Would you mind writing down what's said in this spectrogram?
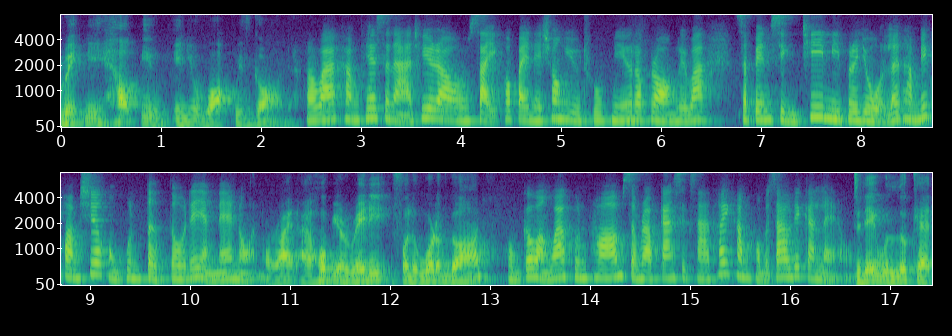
greatly help you in your walk with God. เพราะว่าคำเทศนาที่เราใส่เข้าไปในช่อง YouTube นี้รับรองเลยว่า จะเป็นสิ่งที่มีประโยชน์ และทำให้ความเชื่อของคุณเติบโตได้อย่างแน่นอน All right, I hope you're ready for the Word of God. ผมก็หวังว่าคุณพร้อมสำหรับการศึกษาถ้อยคำของพระเจ้าด้วยกันแล้ว Today we'll look at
